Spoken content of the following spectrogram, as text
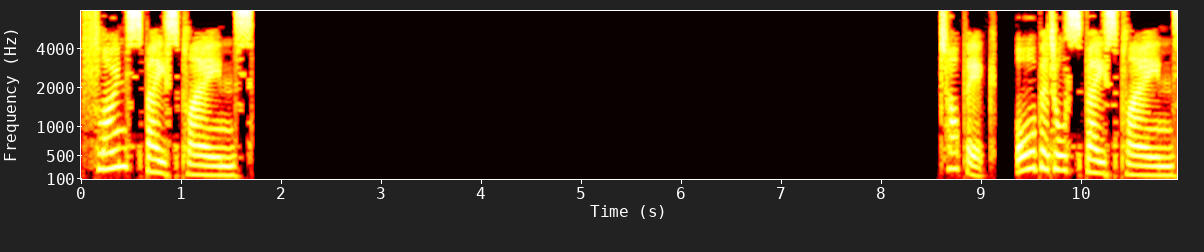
Flown spaceplanes Topic: Orbital spaceplanes.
